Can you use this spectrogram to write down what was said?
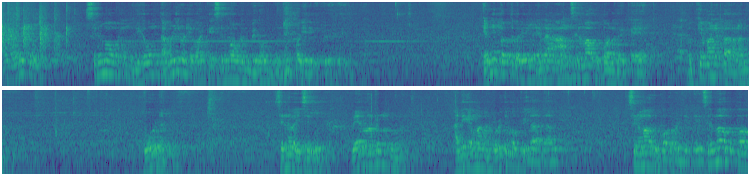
அந்த விதத்தில் சினிமாவுடன் மிகவும் தமிழருடைய வாழ்க்கை சினிமாவுடன் மிகவும் ஒன்றி போயிருக்கிறது. என்னை பொறுத்தவரையில் என்ன நான் சினிமாவுக்கு போனதுக்கு முக்கியமான காரணம் போர்டம் சின்ன வயசில் வேறொன்றும் அதிகமான பொழுதுபோக்கு இல்லாததால் சினிமாவுக்கு போக வேண்டியது சினிமாவுக்கு போக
